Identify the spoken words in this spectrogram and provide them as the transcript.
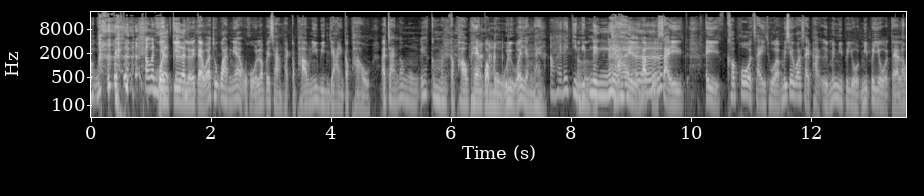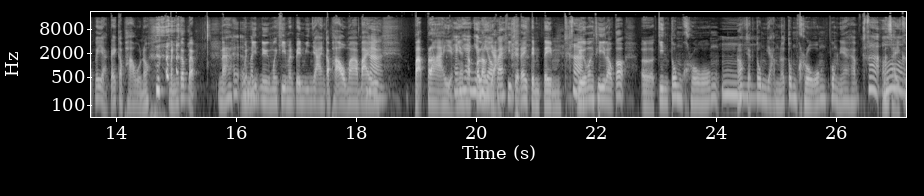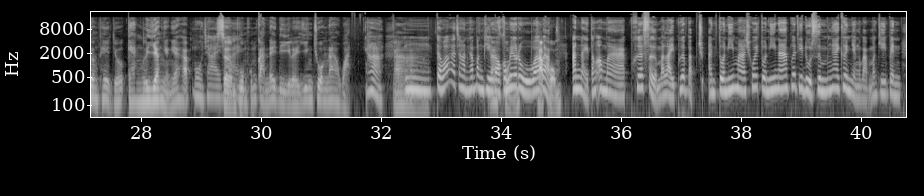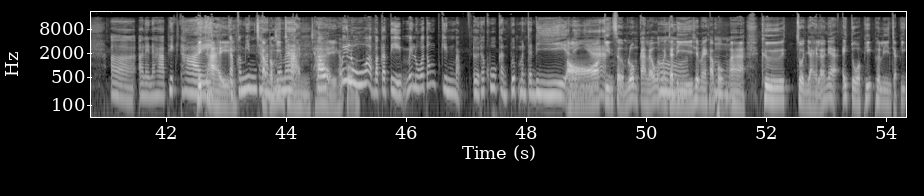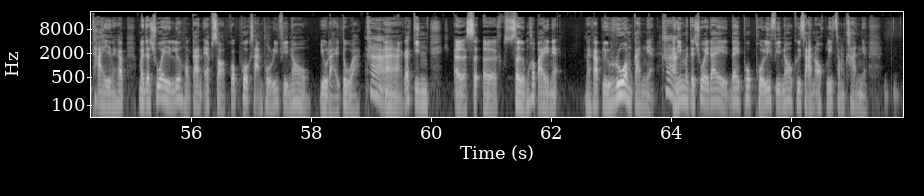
ถ้ามันควรเยอะกินเกินเลยแต่ว่าทุกวันเนี้ยโอ้โหเราไปสั่งผัดกะเพรานี่วิญญาณกะเพราอาจารย์ก็งงเอ๊ะก็มันกะเพราแพงกว่าหมูหรือว่ายังไง เอาให้ได้กินนิดนึงอะไรอย่างใช่เงี้ยครับหเอรืออใส่ไอ้ข้าวโพดใส่ถั่วไม่ใช่ว่าใส่ผักอื่นไม่มีประโยชน์มีประโยชน์แต่เราก็อยากได้กะเพราเนาะมันก็แบบนะเออเออมันมันนิดนึงบางทีมันเป็นวิญญาณกะเพรามาใบค่ะ ปะปลายอย่างเงี้ยครับแห้งๆเพราะเราเหี่ยวๆอยากไปที่จะได้เต็มเต็มๆค่ะหรือบางทีเราก็เออกินต้มโครงอืมนอกจากต้มยำแล้วต้มโครงพวกเนี้ยครับค่ะมันใส่เครื่องเทศเยอะแกงเลียงอย่างเงี้ยครับโอ้ใช่เสริมใช่ภูมิคุ้มกันได้ดีเลยยิ่งช่วงหน้าหวัด ค่ะอ่าอืมแต่ว่าอาจารย์ครับบางทีหน้าเราก็ฝนไม่รู้ว่าครับแบบผมอันไหนต้องเอามาเพื่อเสริมอะไรเพื่อแบบอันตัวนี้มาช่วยตัวนี้นะ เพื่อที่ดูดซึมง่ายขึ้นอย่างแบบเมื่อกี้เป็นเอ่ออะไรนะคะพริกไทยพริกไทยกับขมิ้นชักับนขมิ้ใช่นไหมชันเราใช่ครับไม่ผมรู้อะปกติไม่รู้ว่าต้องกินแบบเออถ้าคู่กันปุ๊บมันจะดีอะอ๋ไรออย่างเงี้ยกินเสริมร่วมกันแล้วอ๋อมันจะดีใช่ไหมครับผมอืมอ่าคือส่วนใหญ่แล้วเนี่ยไอตัว piperine จากพริกไทยนะครับมันจะช่วยเรื่องของการ absorb พวกสาร polyphenol อยู่หลายตัวค่ะอ่าก็กิน เออเสเออเสริมเข้าไปเนี่ยนะครับหรือร่วมกันเนี่ยค่ะอันนี้มันจะช่วยได้ได้พวก polyphenol คือสารออกฤทธิ์สำคัญเนี่ย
